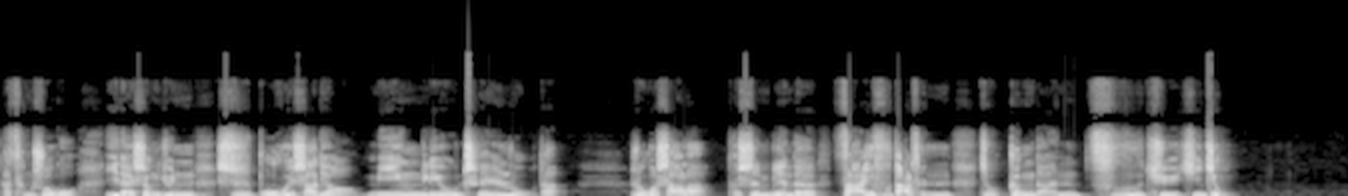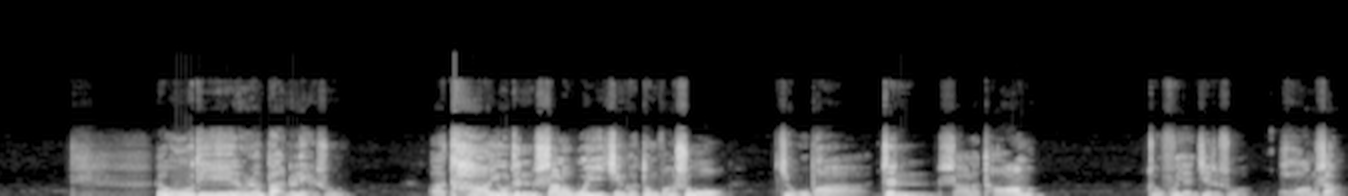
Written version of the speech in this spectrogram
他曾说过，一代圣君是不会杀掉名流臣儒的。如果杀了他身边的宰辅大臣，就更难辞去其咎。这武帝仍然板着脸说。啊，他要朕杀了卫青和东方朔，就不怕朕杀了他吗？主父偃接着说：“皇上，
